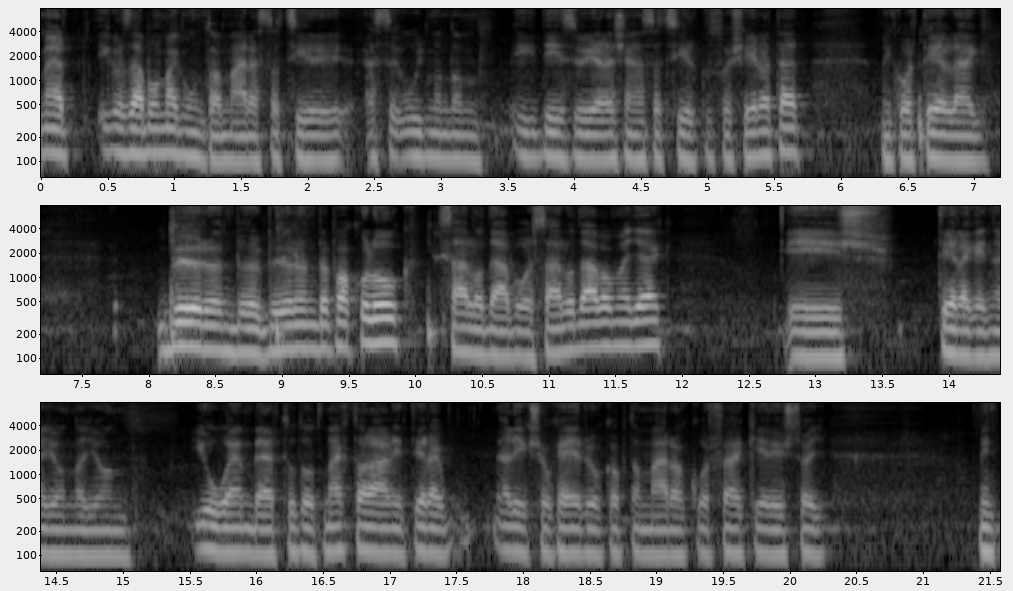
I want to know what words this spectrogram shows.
mert igazából meguntam már ezt a cír, ezt úgy mondom idézőjelesen ezt a cirkuszos életet, mikor tényleg bőröntből bőröntbe pakolok, szállodából szállodába megyek, és tényleg egy nagyon-nagyon jó ember tudott megtalálni, tényleg elég sok helyről kaptam már akkor felkérést, hogy mint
